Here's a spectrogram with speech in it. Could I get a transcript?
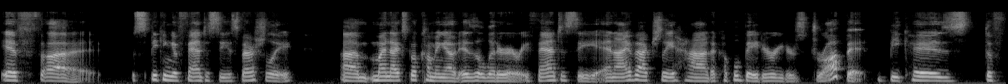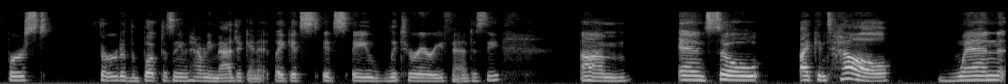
if, uh, speaking of fantasy especially, um, my next book coming out is a literary fantasy, and I've actually had a couple beta readers drop it because the first third of the book doesn't even have any magic in it. Like it's it's a literary fantasy. Um and so I can tell when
